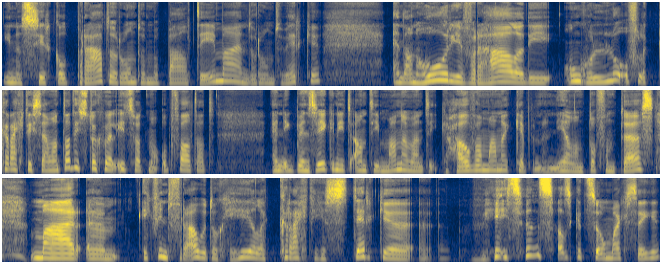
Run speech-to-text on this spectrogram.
in een cirkel praten rond een bepaald thema en er rond werken. En dan hoor je verhalen die ongelooflijk krachtig zijn. Want dat is toch wel iets wat me opvalt. Dat, en ik ben zeker niet anti-mannen, want ik hou van mannen. Ik heb een heel toffe thuis. Maar ehm, ik vind vrouwen toch hele krachtige, sterke eh, wezens, als ik het zo mag zeggen.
